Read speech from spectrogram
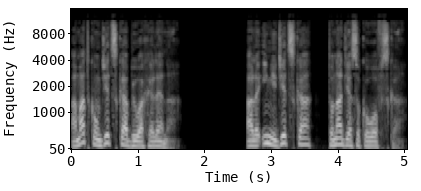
A matką dziecka była Helena. Ale imię dziecka to Nadia Sokołowska.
